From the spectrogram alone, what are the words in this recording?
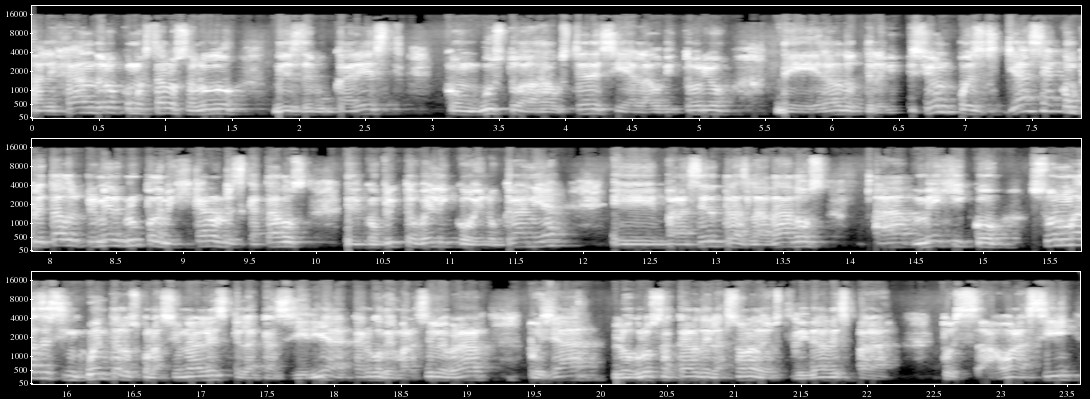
Alejandro, ¿cómo están? Los saludo desde Bucarest. Con gusto a ustedes y al auditorio de Heraldo Televisión. Pues ya se ha completado el primer grupo de mexicanos rescatados del conflicto bélico en Ucrania eh, para ser trasladados a México. Son más de 50 los conacionales que la Cancillería a cargo de Marcelo Ebrard pues ya logró sacar de la zona de hostilidades para pues ahora sí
